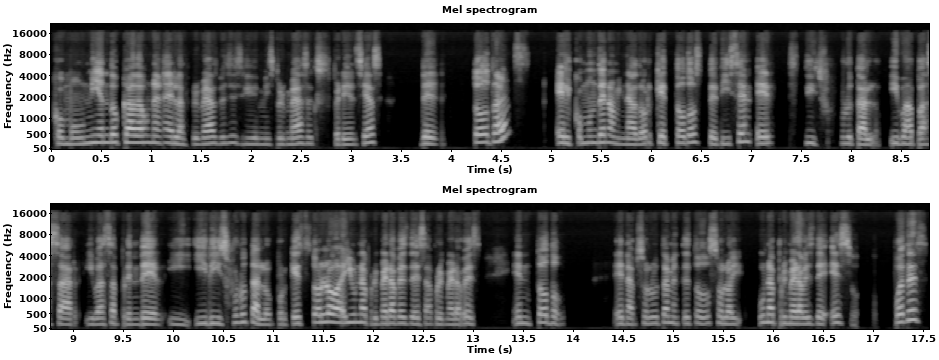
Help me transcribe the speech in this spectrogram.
como uniendo cada una de las primeras veces y de mis primeras experiencias, de todas, el común denominador que todos te dicen es disfrútalo, y va a pasar, y vas a aprender, y, y disfrútalo, porque solo hay una primera vez de esa primera vez. En todo, en absolutamente todo, solo hay una primera vez de eso. Puedes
